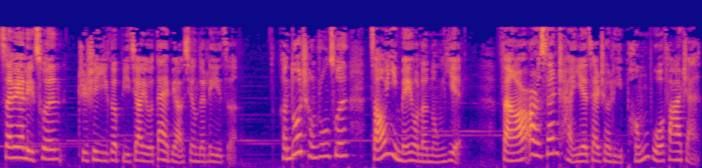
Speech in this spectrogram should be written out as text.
三元里村只是一个比较有代表性的例子，很多城中村早已没有了农业，反而二三产业在这里蓬勃发展。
